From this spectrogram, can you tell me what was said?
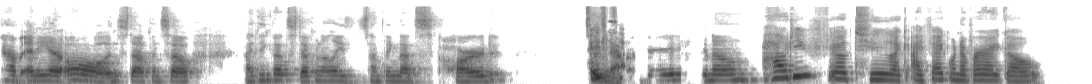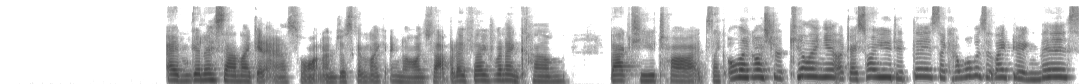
have any at all and stuff and so I think that's definitely something that's hard to It's- navigate you know How do you feel too? Like, I feel like whenever I go, I'm gonna sound like an asshole and I'm just gonna like acknowledge that. But I feel like when I come back to Utah, it's like, oh my gosh, you're killing it. Like, I saw you did this. Like, how, what was it like doing this?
